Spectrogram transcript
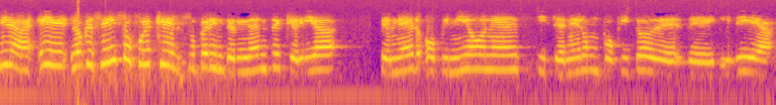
Mira, eh, lo que se hizo fue que el superintendente quería tener opiniones y tener un poquito de, de idea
